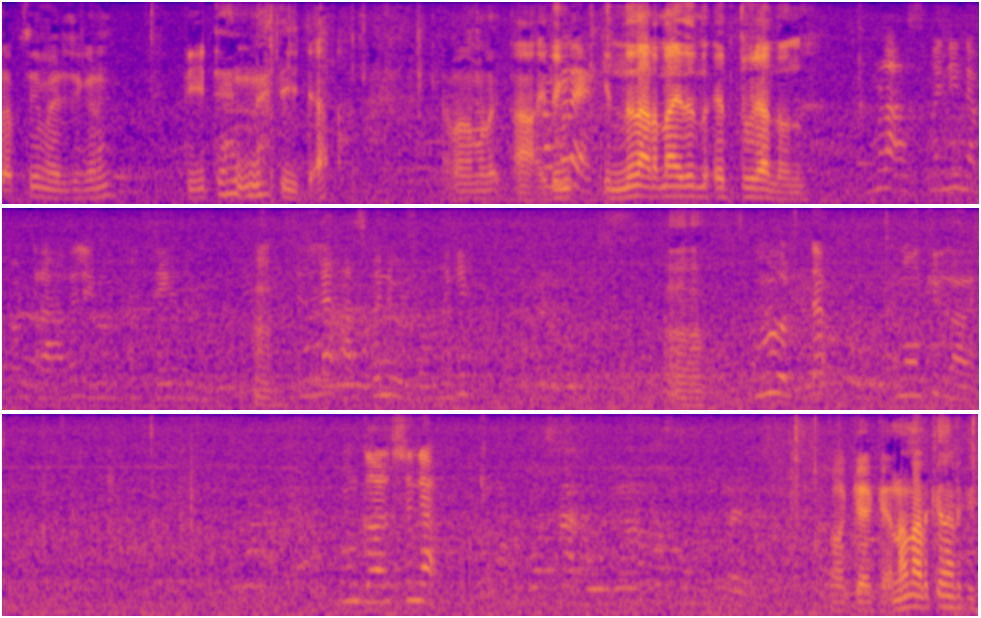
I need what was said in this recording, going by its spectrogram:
പെപ്സി മേടിച്ചിക്കണ് തീറ്റ തന്നെ തീറ്റ. അപ്പൊ നമ്മൾ ആ ഇത് ഇന്ന് നടന്ന ഇത് എത്തൂലെന്ന് തോന്നുന്നു. വെറുതെ നോക്കിയിരുന്നാൽ ഗേൾസിന്റെ ഓക്കെ ഓക്കെ. എന്നാ നടക്കി നടക്കി.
